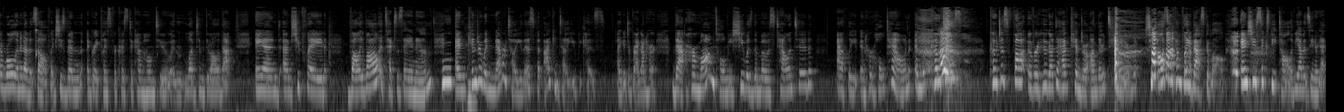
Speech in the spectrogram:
a role in and of itself. Like, she's been a great place for Chris to come home to and loved him through all of that. And um, she played volleyball at Texas A&M. And Kendra would never tell you this, but I can tell you because I get to brag on her that her mom told me she was the most talented athlete in her whole town, and the coaches coaches fought over who got to have Kendra on their team. She also can play basketball, and she's six feet tall. If you haven't seen her yet,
